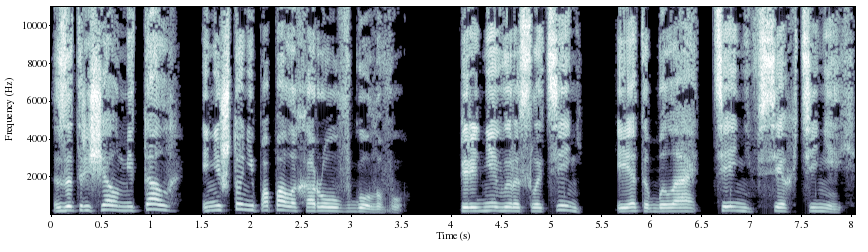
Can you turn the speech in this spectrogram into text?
затрещал металл, и ничто не попало Хароу в голову. Перед ней выросла тень, и это была тень всех теней.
